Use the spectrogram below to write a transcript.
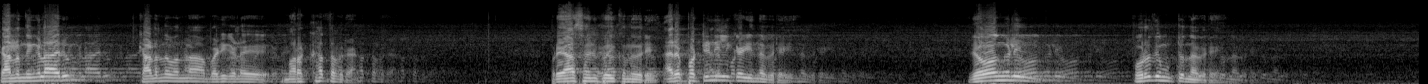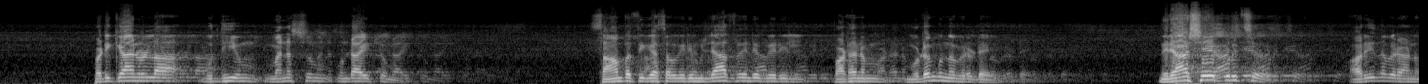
കാരണം നിങ്ങളാരും കടന്നു വന്ന വഴികളെ മറക്കാത്തവരാണ്. പ്രയാസം അനുഭവിക്കുന്നവരെ അരപ്പട്ടിണിയിൽ കഴിയുന്നവരെ രോഗങ്ങളിൽ പൊറുതിമുട്ടുന്നവരെ പഠിക്കാനുള്ള ബുദ്ധിയും മനസ്സും ഉണ്ടായിട്ടും സാമ്പത്തിക സൗകര്യമില്ലാത്തതിന്റെ പേരിൽ പഠനം മുടങ്ങുന്നവരുടെ നിരാശയെക്കുറിച്ച് അറിയുന്നവരാണ്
